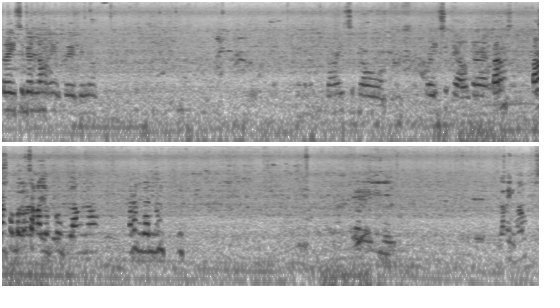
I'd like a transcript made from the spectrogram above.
Tricycle lang eh, pwede no. Tricycle. Tricycle. Tra- Parang, parang kumbaga sa kalugkog lang no. Parang ganun. Laking humps.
